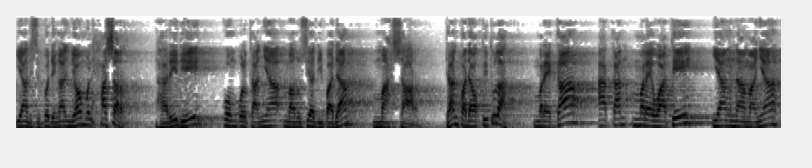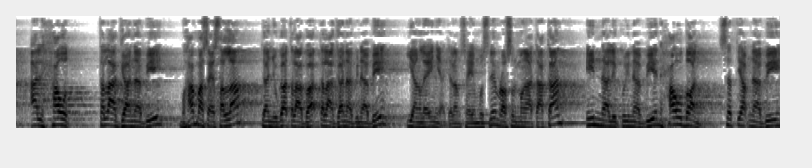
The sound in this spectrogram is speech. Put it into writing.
yang disebut dengan yaumul hasyar. Hari dikumpulkannya manusia di padang mahsyar. Dan pada waktu itulah mereka akan melewati yang namanya al-haud telaga Nabi Muhammad SAW dan juga telaga, telaga nabi-nabi yang lainnya. Dalam Sahih Muslim Rasul mengatakan inna likulli haudhan. Setiap nabi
